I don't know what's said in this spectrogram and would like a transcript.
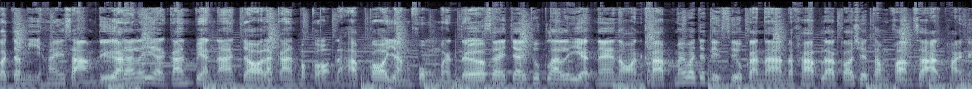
ก็จะมีให้ 3 เดือนรายละเอียดการเปลี่ยนหน้าจอและการประกอบนะครับก็ยังคงเหมือนเดิม ใส่ใจทุกรายละเอียดแน่นอนครับ ไม่ว่าจะติดซีลกันน้ำนะครับ แล้วก็เช็ดทำความสะอาดภายใน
